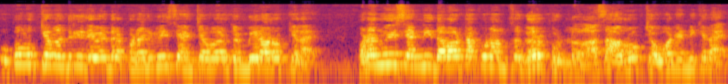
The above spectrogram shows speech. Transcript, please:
उपमुख्यमंत्री देवेंद्र फडणवीस यांच्यावर गंभीर आरोप केलाय. फडणवीस यांनी दबाव टाकून आमचं घर फोडलं असा आरोप चव्हाण यांनी केलाय.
